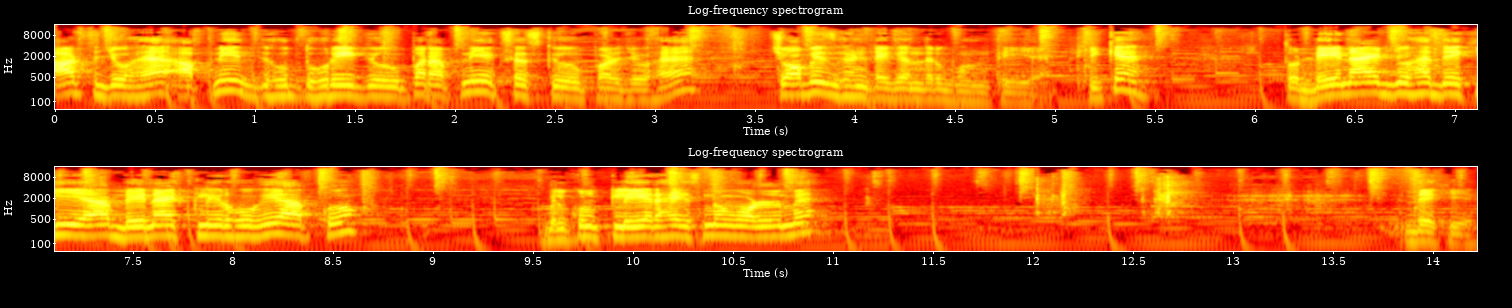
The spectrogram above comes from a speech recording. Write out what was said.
अर्थ जो है अपनी धुरी के ऊपर, अपनी एक्सेस के ऊपर जो है 24 घंटे के अंदर घूमती है, ठीक है? तो डे नाइट जो है देखिए आप डे नाइट क्लियर हो गया आपको? बिल्कुल क्लियर है इसमें मॉडल में? देखिए,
